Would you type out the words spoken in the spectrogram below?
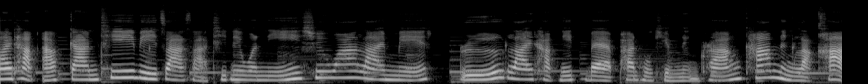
ลายถักอัฟกันที่บีจาสาธิตในวันนี้ ชื่อว่าลายเมชหรือลายถักนิดแบบพันหัวเข็มหนึ่งครั้งข้ามหนึ่งหลักค่ะ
